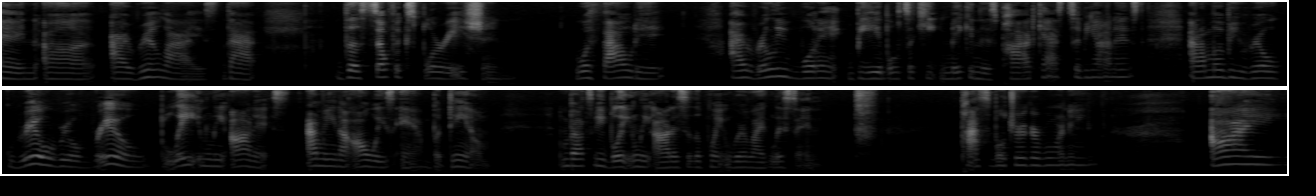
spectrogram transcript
And uh, I realize that the self exploration, without it, I really wouldn't be able to keep making this podcast, to be honest. And I'm going to be real, real, real, real blatantly honest. I mean, I always am, but damn. I'm about to be blatantly honest to the point where, like, listen, possible trigger warning. I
